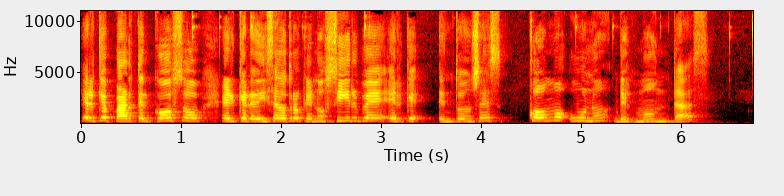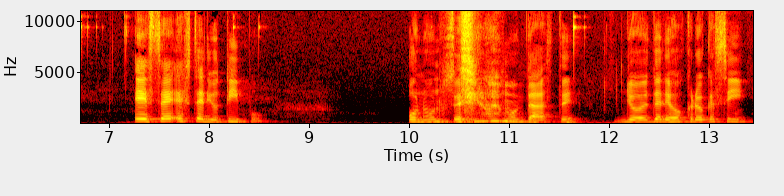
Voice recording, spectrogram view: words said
el que parte el coso, el que le dice al otro que no sirve, el que... Entonces, ¿cómo uno desmontas ese estereotipo? O no, no sé si lo desmontaste. Yo desde lejos creo que sí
